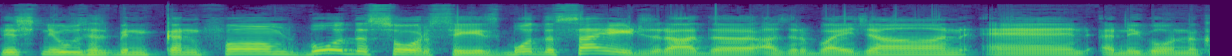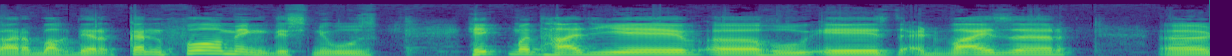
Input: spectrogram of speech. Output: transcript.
This news has been confirmed. Both the sources, both the sides rather, Azerbaijan and Nagorno-Karabakh, they are confirming this news. Hikmat Hajiyev, uh, who is the advisor uh,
